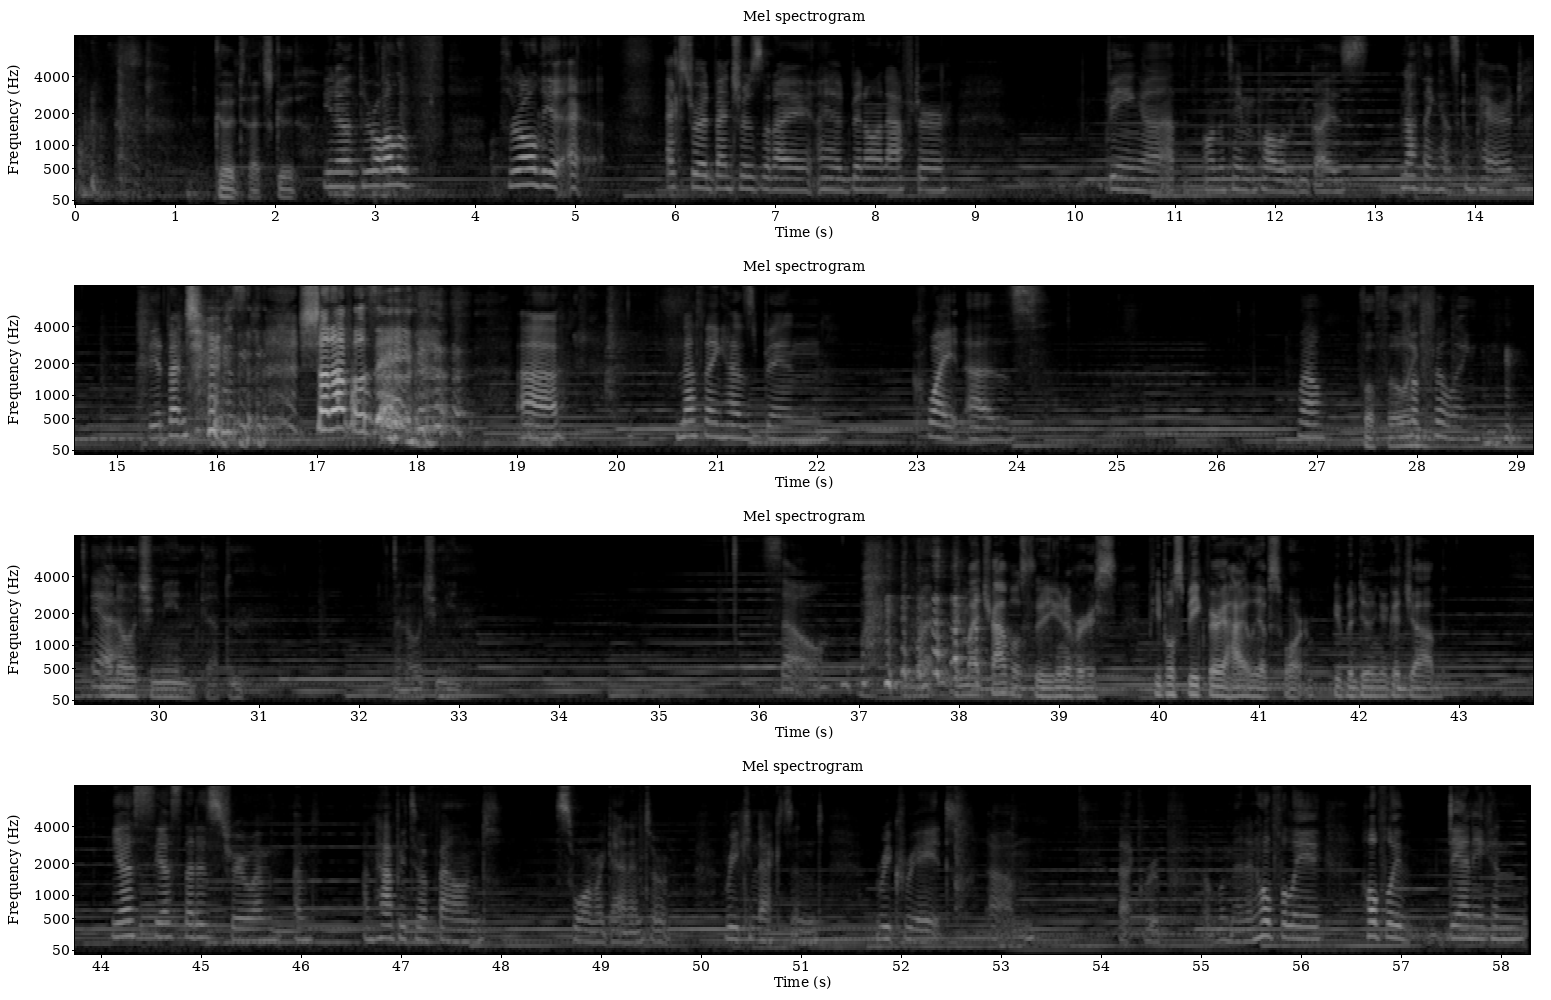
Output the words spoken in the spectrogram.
Good, that's good. You know, through all of, through all the uh, extra adventures that I, I had been on after being uh, at the, on the Tame Impala with you guys, nothing has compared. The adventures. Shut up, Jose. Uh, nothing has been quite as well Fulfilling? fulfilling. Yeah. I know what you mean, Captain. I know what you mean. So. In my, in my travels through the universe, people speak very highly of Swarm. You've been doing a good job. Yes, yes, that is true. I'm, I'm, I'm happy to have found Swarm again and to reconnect and recreate um, that group of women. And hopefully, hopefully, Danny can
